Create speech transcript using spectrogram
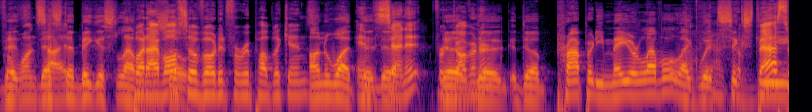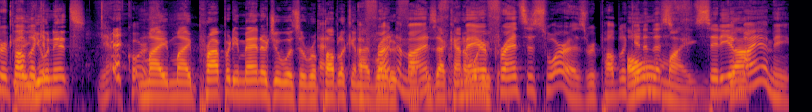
for That's- one that's side. That's the biggest level. but I've So- also voted for Republicans on what in the, the Senate for the, governor. the, the property mayor level, like Oh, with yeah, 60 best uh, units. yeah, of course. My my property manager was a Republican. a I friend voted of for. mine, Is that kind of Mayor what you Francis Suarez, Republican in Oh the my city God. of Miami.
